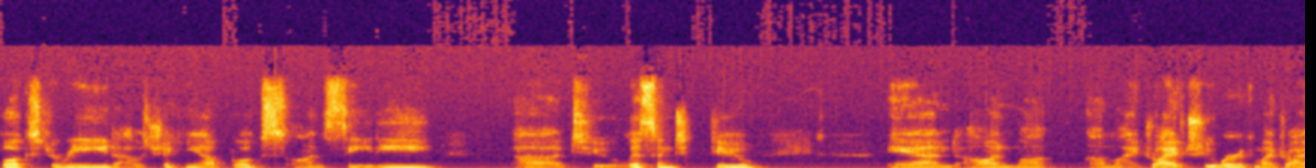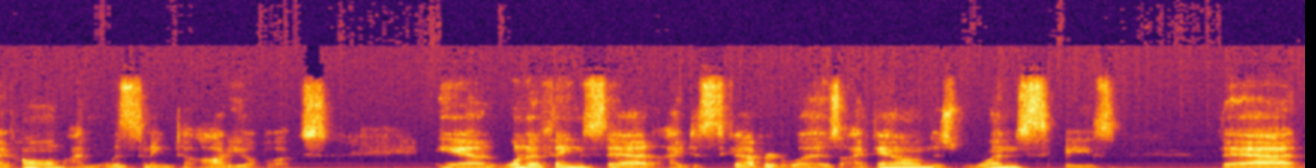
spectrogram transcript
books to read, I was checking out books on CD uh, to listen to. And on my, on my drive to work, my drive home, I'm listening to audiobooks. And one of the things that I discovered was I found this one series that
